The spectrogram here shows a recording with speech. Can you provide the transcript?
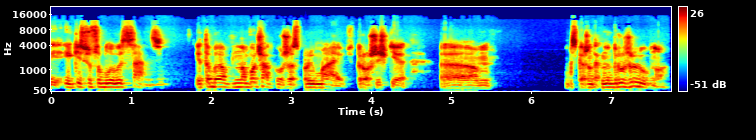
якийсь особливий сенс. І тебе на початку вже сприймають трошечки, е, скажімо так, недружелюбно.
